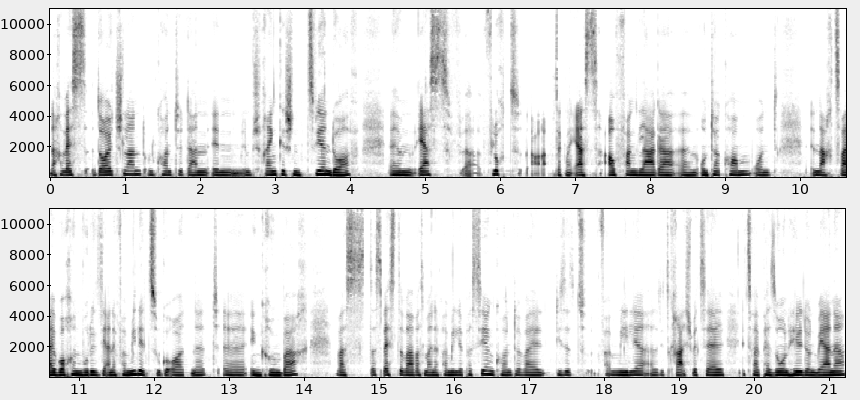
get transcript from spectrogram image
nach Westdeutschland und konnte dann in, im fränkischen Zwirndorf ähm, erst äh, Flucht, sag mal, erst Auffanglager äh, unterkommen. Und nach zwei Wochen wurde sie einer Familie zugeordnet äh, in Grünbach, was das Beste war, was meiner Familie passieren konnte, weil diese Familie, also die, speziell die zwei Personen, Hilde und Werner,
